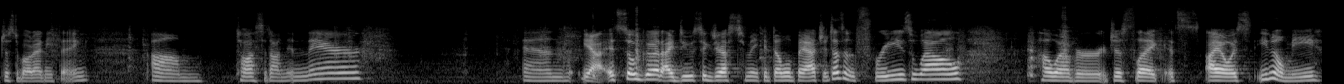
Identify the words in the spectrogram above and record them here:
just about anything. Um, toss it on in there. And yeah, it's so good. I do suggest to make a double batch. It doesn't freeze well. However, just like it's, I always, you know me,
